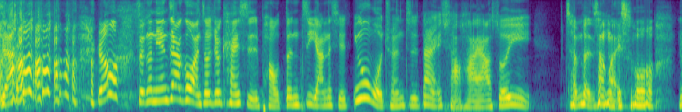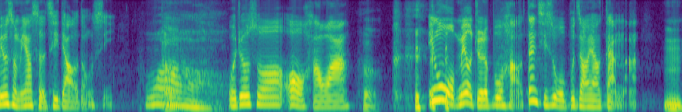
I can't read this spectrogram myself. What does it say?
家，然后整个年假过完之后就开始跑登记啊那些，因为我全职带小孩啊，所以成本上来说没有什么要舍弃掉的东西。哇，我就说哦好啊，嗯因为我没有觉得不好，但其实我不知道要干嘛。嗯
